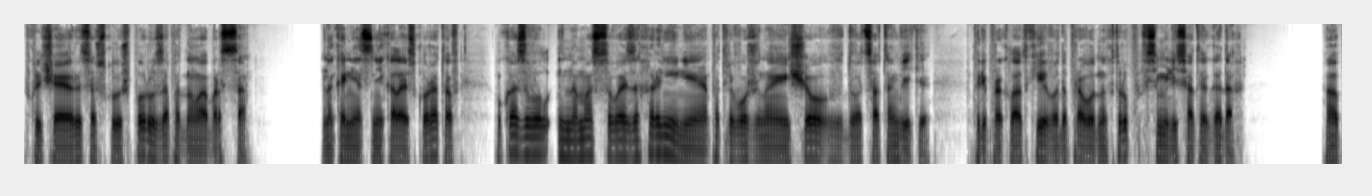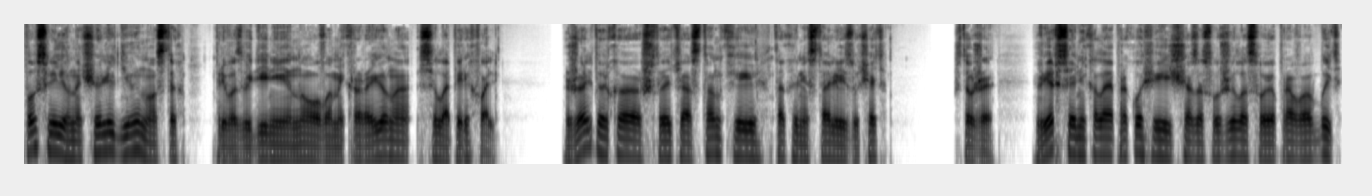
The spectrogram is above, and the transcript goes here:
включая рыцарскую шпору западного образца. Наконец, Николай Скуратов указывал и на массовое захоронение, потревоженное еще в XX веке, при прокладке водопроводных труб в 70-х годах. А после и в начале 90-х, при возведении нового микрорайона села Перехваль. Жаль только, что эти останки так и не стали изучать. Что же, версия Николая Прокофьевича заслужила свое право быть,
